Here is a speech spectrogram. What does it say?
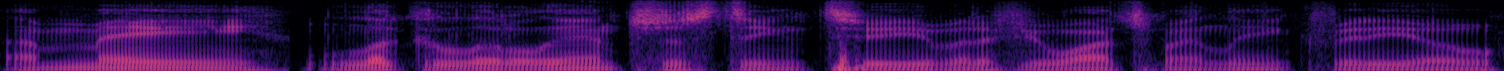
That may look a little interesting to you, but if you watch my LINQ video,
